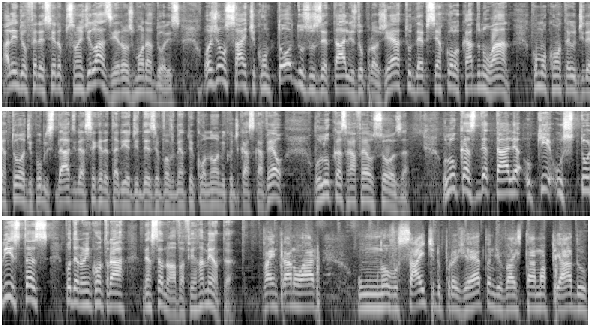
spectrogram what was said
Além de oferecer opções de lazer aos moradores. Hoje, um site com todos os detalhes do projeto deve ser colocado no ar, como conta o diretor de publicidade da Secretaria de Desenvolvimento Econômico de Cascavel, o Lucas Rafael Souza. O Lucas detalha o que os turistas poderão encontrar nessa nova ferramenta. Vai entrar no ar um novo site do projeto, onde vai estar mapeado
